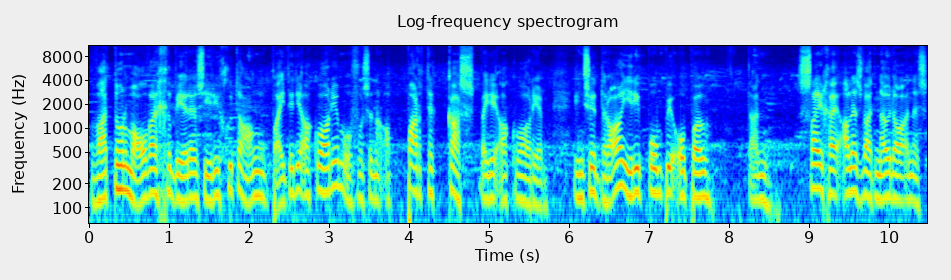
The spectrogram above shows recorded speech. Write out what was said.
Wat normaalweg gebeur is hierdie goede hang buite die akwarium of ons in 'n aparte kas by die akwarium. En sodra hierdie pompie ophou, dan suig hy alles wat nou daarin is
